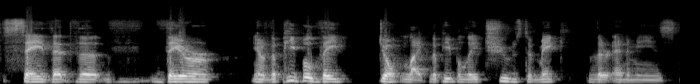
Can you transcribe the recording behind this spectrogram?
say that the their you know the people they don't like, the people they choose to make their enemies,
